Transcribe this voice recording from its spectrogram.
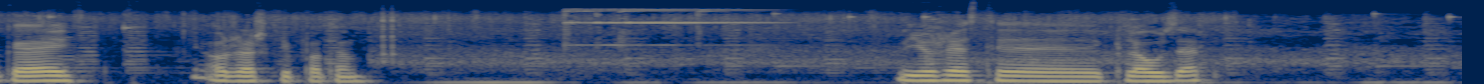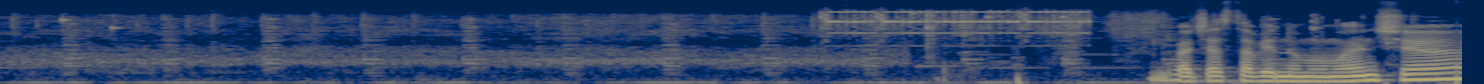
Okej. Orzeszki potem. Już jest y, closer. Dwa ciasta w jednym momencie.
